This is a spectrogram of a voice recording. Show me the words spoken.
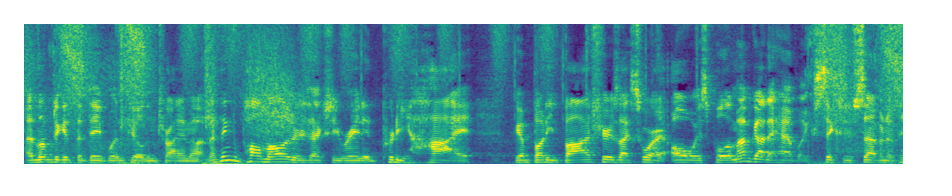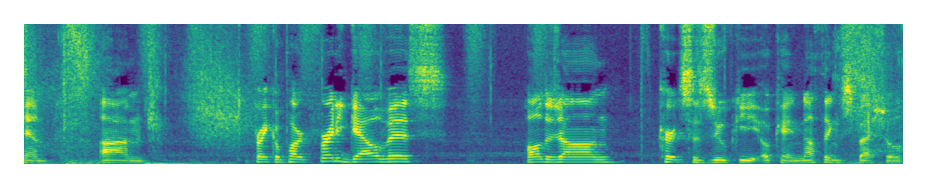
I'd love to get the Dave Winfield and try him out. And I think the Paul Molitor is actually rated pretty high. We got Buddy Boshers, I swear I always pull him. I've got to have like six or seven of him. Um, Franco Park, Freddie Galvis, Paul DeJong, Kurt Suzuki. Okay, nothing special.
